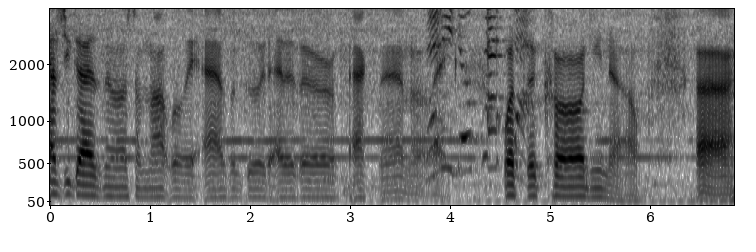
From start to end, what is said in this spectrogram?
As you guys notice, I'm not really as a good editor back then, or like, what's it called, you know, uh,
